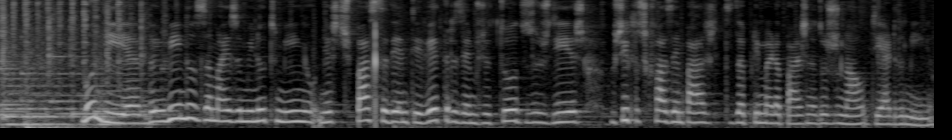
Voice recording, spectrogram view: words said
Bom dia, bem-vindos a mais um Minuto Minho. Neste espaço da DNTV trazemos-lhe todos os dias os títulos que fazem parte da primeira página do jornal Diário do Minho.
